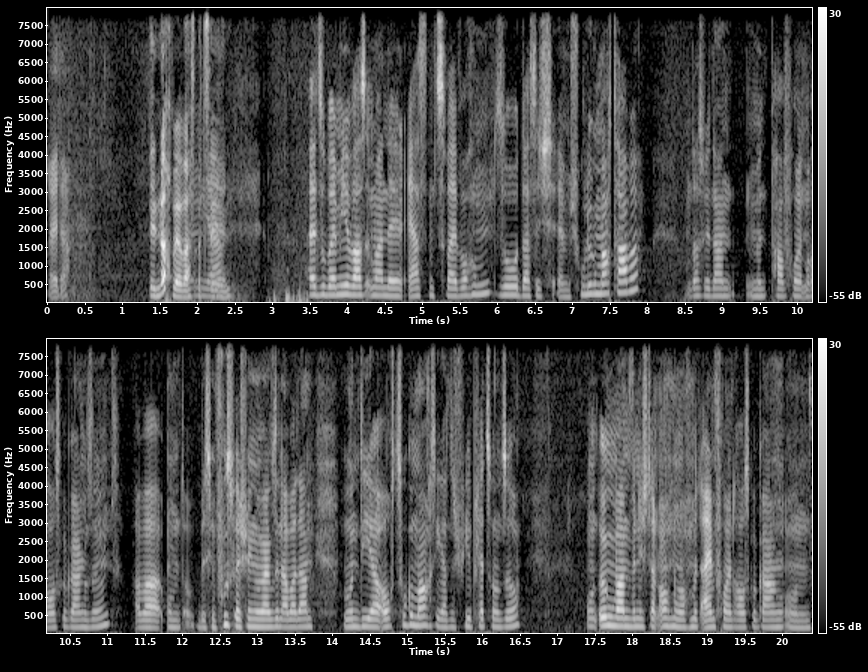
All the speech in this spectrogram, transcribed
Leider. Will noch wer was erzählen? Also bei mir war es immer in den ersten zwei Wochen so, dass ich ähm, Schule gemacht habe und dass wir dann mit ein paar Freunden rausgegangen sind, aber und ein bisschen Fußball spielen gegangen sind, aber dann wurden die ja auch zugemacht, die ganzen Spielplätze und so. Und irgendwann bin ich dann auch nur noch mit einem Freund rausgegangen und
